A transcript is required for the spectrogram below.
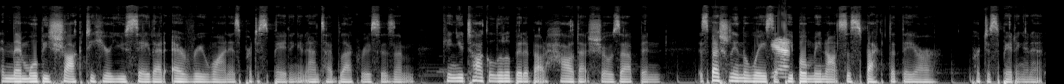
And then we'll be shocked to hear you say that everyone is participating in anti-black racism. Can you talk a little bit about how that shows up and especially in the ways yeah. that people may not suspect that they are participating in it?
